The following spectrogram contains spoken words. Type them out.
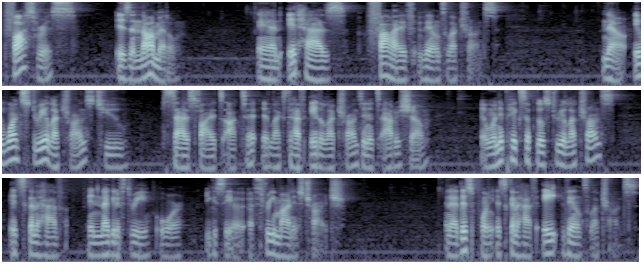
Phosphorus is a nonmetal and it has five valence electrons. Now, it wants three electrons to satisfy its octet. It likes to have eight electrons in its outer shell. And when it picks up those three electrons, it's going to have a negative three, or you could say a, a three minus charge. And at this point, it's going to have eight valence electrons.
